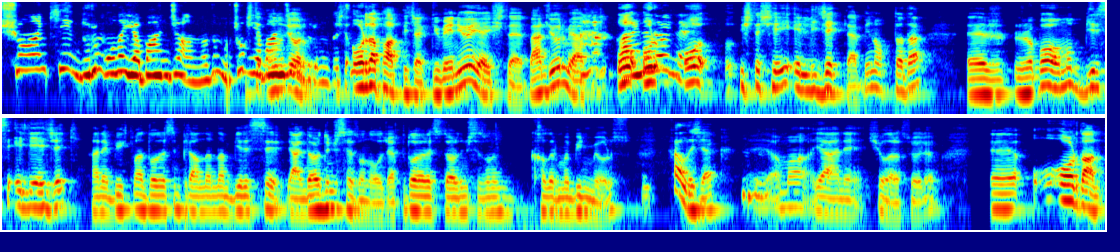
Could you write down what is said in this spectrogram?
şu anki durum ona yabancı anladın mı? Çok İşte yabancı bir durumda. İşte orada patlayacak. Güveniyor ya işte. Ben diyorum ya. o, o, o işte şeyi elleyecekler. Bir noktada e, Rehoboam'u birisi elleyecek. Hani büyük ihtimal Dolores'in planlarından birisi yani dördüncü sezon olacak. Bu Dolores dördüncü sezonun kalır mı bilmiyoruz. Kalacak. E, ama yani şey olarak söylüyorum. E, oradan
